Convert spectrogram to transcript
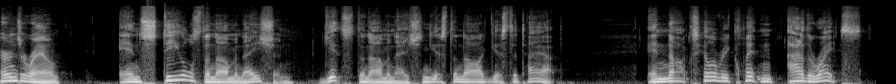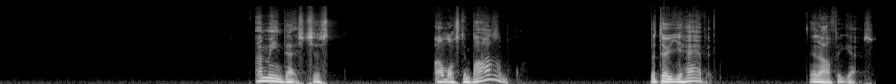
turns around and steals the nomination, gets the nomination, gets the nod, gets the tap, and knocks Hillary Clinton out of the race. I mean, that's just almost impossible. But there you have it. And off he goes.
